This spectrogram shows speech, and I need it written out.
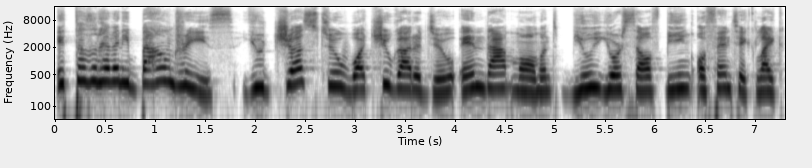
it doesn't have any boundaries. You just do what you gotta do in that moment. You yourself being authentic. Like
